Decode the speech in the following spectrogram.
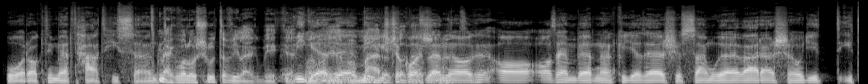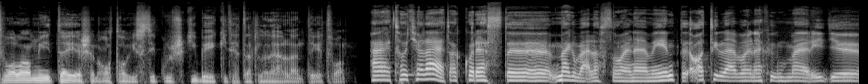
hova rakni, mert hát hiszen... Megvalósult a világbéke. Igen, de mégiscsak az lenne a, a, az embernek így az első számú elvárása, hogy itt, itt valami teljesen atavisztikus, kibékíthetetlen ellentét van. Hát, hogyha lehet, akkor ezt ö, megválaszolnám én. Attilával nekünk már így ö,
